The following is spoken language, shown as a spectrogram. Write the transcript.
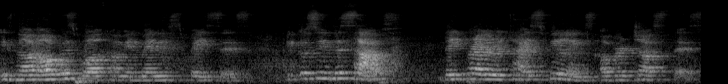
is not always welcome in many spaces because in the South, they prioritize feelings over justice.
